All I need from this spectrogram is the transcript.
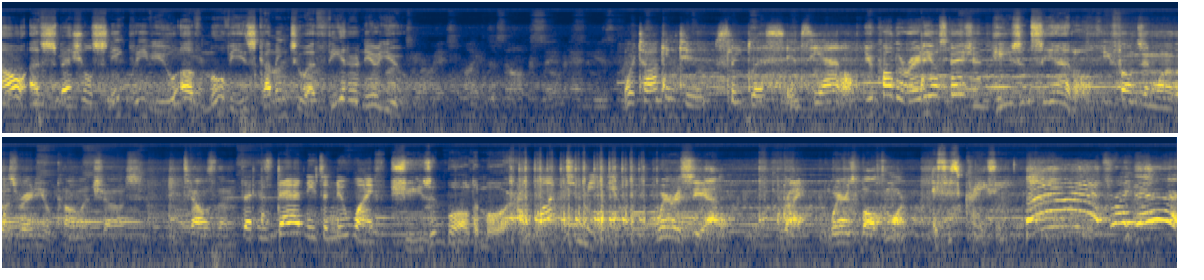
now, a special sneak preview of movies coming to a theater near you. We're talking to Sleepless in Seattle. You called the radio station? He's in Seattle. He phones in one of those radio call-in shows. He tells them. That his dad needs a new wife. She's in Baltimore. I want to meet you. Where is Seattle? Right. Where's Baltimore? This is this crazy? Ah, it's right there.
